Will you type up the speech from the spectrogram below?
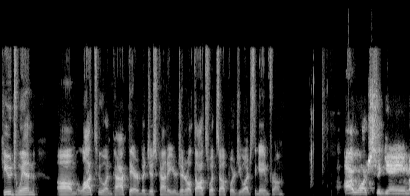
Huge win. Um, a lot to unpack there, but just kind of your general thoughts. What's up? Where'd you watch the game from? I watched the game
